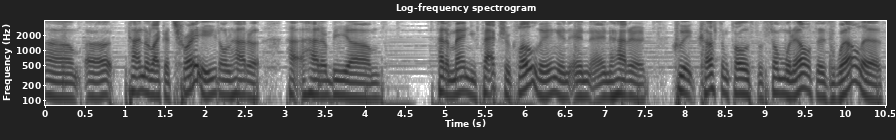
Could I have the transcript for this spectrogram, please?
um, uh, kind of like a trade on how to how, how to be um, how to manufacture clothing and, and, and how to create custom clothes for someone else as well as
